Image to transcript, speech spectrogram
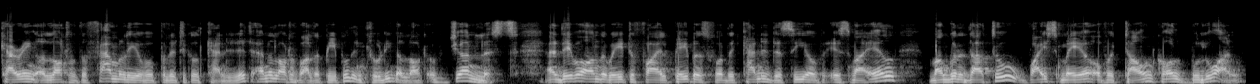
carrying a lot of the family of a political candidate and a lot of other people, including a lot of journalists. And they were on the way to file papers for the candidacy of Ismail Mangudadatu, vice mayor of a town called Buluan,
